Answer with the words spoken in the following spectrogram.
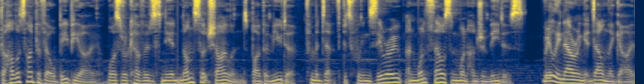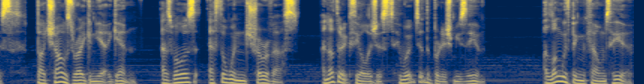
The holotype of L. beebei was recovered near Nonsuch Island by Bermuda from a depth between 0 and 1,100 metres, really narrowing it down there guys, by Charles Regan yet again, as well as Ethelwyn Trewavas, another ichthyologist who worked at the British Museum. Along with being found here,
